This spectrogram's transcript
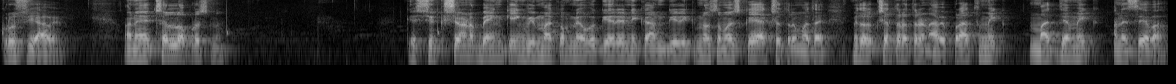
કૃષિ આવે. અને છેલ્લો પ્રશ્ન કે શિક્ષણ બેન્કિંગ વીમા કંપનીઓ વગેરેની કામગીરીનો સમાવેશ કયા ક્ષેત્રમાં થાય? મિત્રો, ક્ષેત્ર ત્રણ આવે. પ્રાથમિક, માધ્યમિક અને સેવા.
